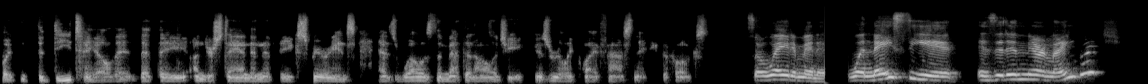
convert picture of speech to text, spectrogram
but the detail that, that they understand and that they experience, as well as the methodology, is really quite fascinating to folks. So, wait a minute. When they see it, is it in their language?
